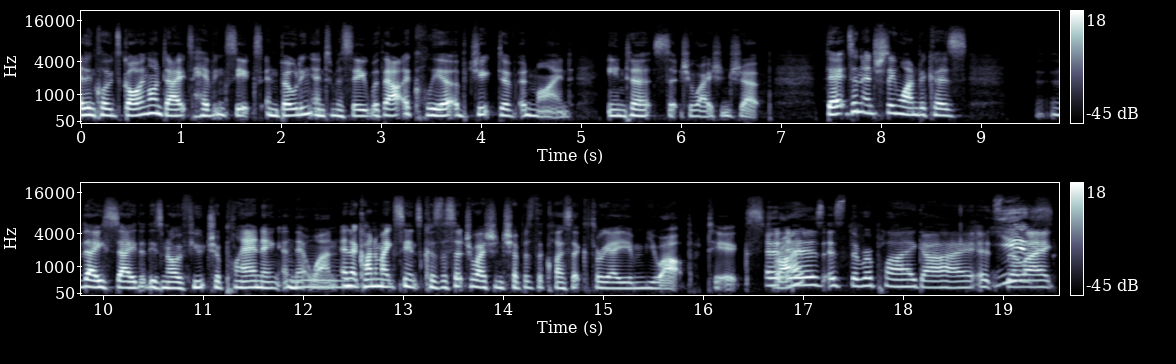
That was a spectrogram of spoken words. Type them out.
It includes going on dates, having sex, and building intimacy without a clear objective in mind. Enter situationship. That's an interesting one because they say that there's no future planning in that one. And it kind of makes sense because the situationship is the classic 3 a.m. you up text, It right? is. It's the reply guy. It's Yes. the like,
